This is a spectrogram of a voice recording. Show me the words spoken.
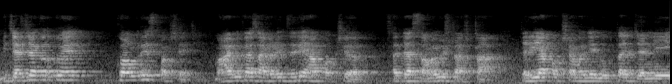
मी चर्चा करतोय काँग्रेस पक्षाची. महाविकास आघाडीत जरी हा पक्ष सध्या समाविष्ट असला तरी या पक्षामध्ये नुकताच ज्यांनी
